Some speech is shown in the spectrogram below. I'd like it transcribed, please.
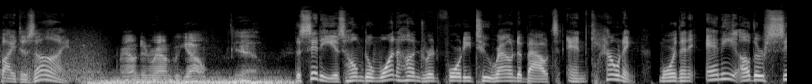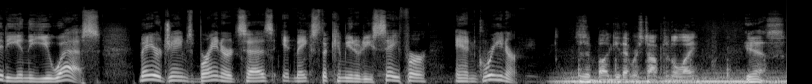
by design. Round and round we go. Yeah. The city is home to 142 roundabouts and counting, more than any other city in the U.S. Mayor James Brainard says it makes the community safer and greener. Is it buggy that we're stopped at a light? Yes.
